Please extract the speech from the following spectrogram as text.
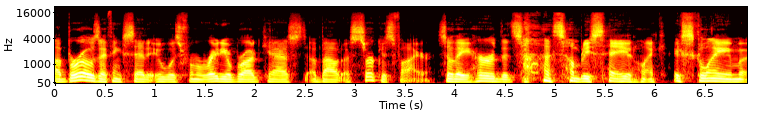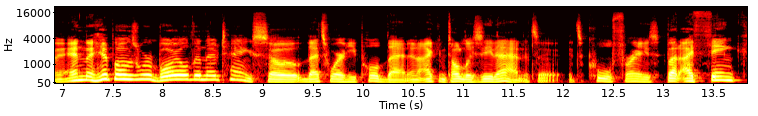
Uh, Burroughs, I think, said it was from a radio broadcast about a circus fire. So they heard that somebody say, like, exclaim, and the hippos were boiled in their tanks. So that's where he pulled that, and I can totally see that. It's a it's a cool phrase. But I think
